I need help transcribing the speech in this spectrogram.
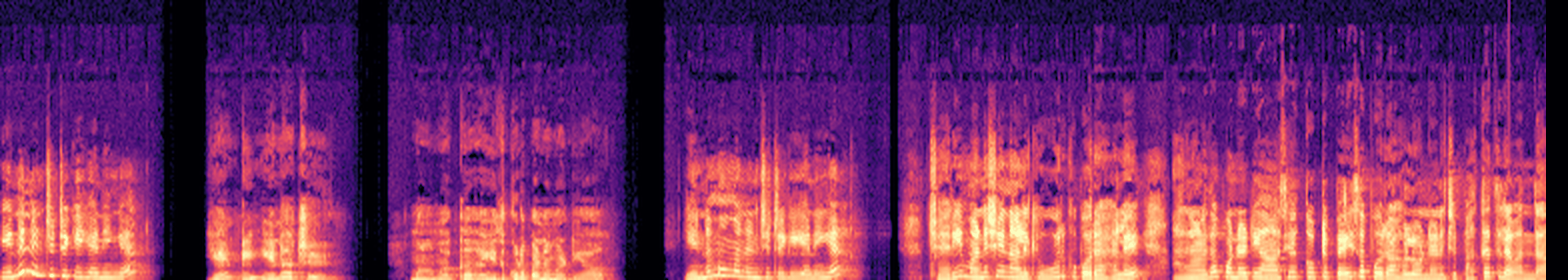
என்ன நினச்சிட்டு இருக்கீங்க நீங்கள் ஏன்டி என்னாச்சு? மாமாக்காக இது கூட பண்ண மாட்டியா? என்ன மாமா நினச்சிட்டு இருக்கீங்க நீங்கள் சரி மனுஷன் நாளைக்கு ஊருக்கு போகிறாங்களே அதனால தான் பொண்டாட்டி ஆசையாக கூப்பிட்டு பேச போகிறாங்களோன்னு நினச்சி பக்கத்தில் வந்தா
